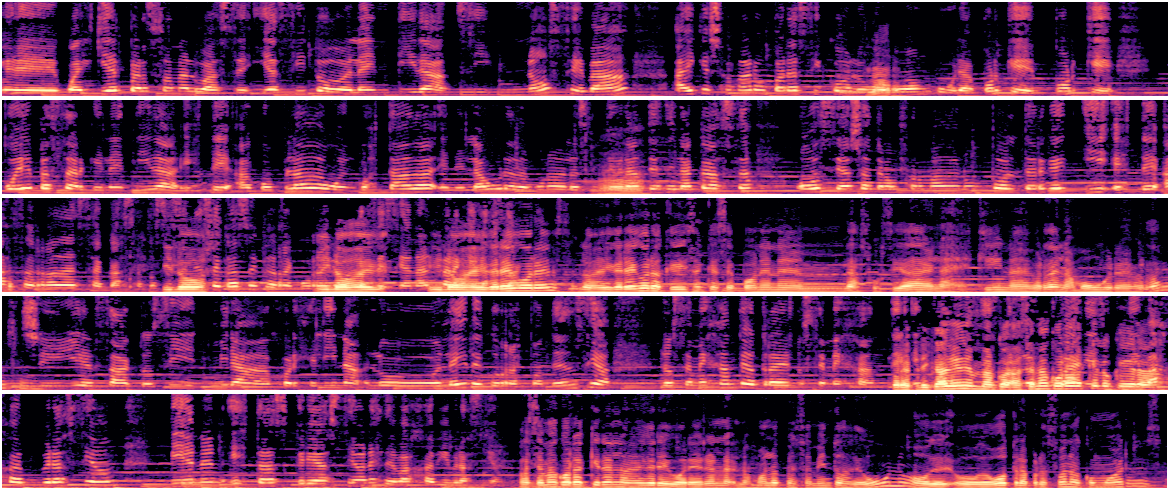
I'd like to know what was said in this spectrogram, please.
eh, cualquier persona lo hace y así todo, la entidad, si no se va, hay que llamar a un parapsicólogo Claro. o a un cura. ¿Por qué? Porque puede pasar que la entidad esté acoplada o encostada en el aura de alguno de los integrantes de la casa o se haya transformado en un poltergeist y esté aferrada a esa casa. Entonces, Y los- en ese caso hay que recurrir Y a un los, e- profesional y los egregores, los egregores que dicen que se ponen en la suciedad, en las esquinas, ¿es verdad? En la mugre, ¿es verdad eso? Sí, exacto, sí. Mira, Jorgelina, lo ley de correspondencia, lo semejante atrae lo semejante. Pero explica Entonces, bien, me los acordar qué es lo que de era. baja vibración vienen estas creaciones de baja vibración. Haceme acordar que eran los egregores, ¿eran los malos pensamientos de uno o de, o de otra persona? ¿Cómo era eso?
